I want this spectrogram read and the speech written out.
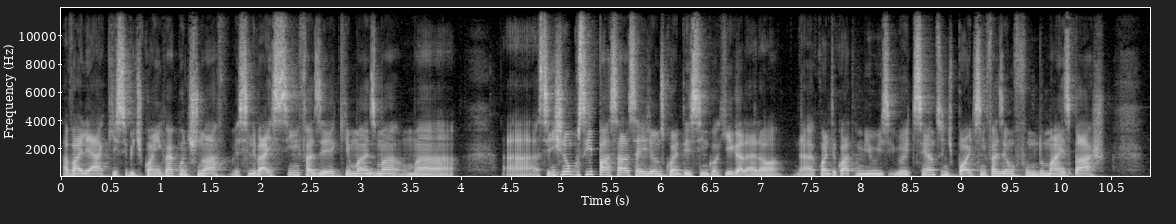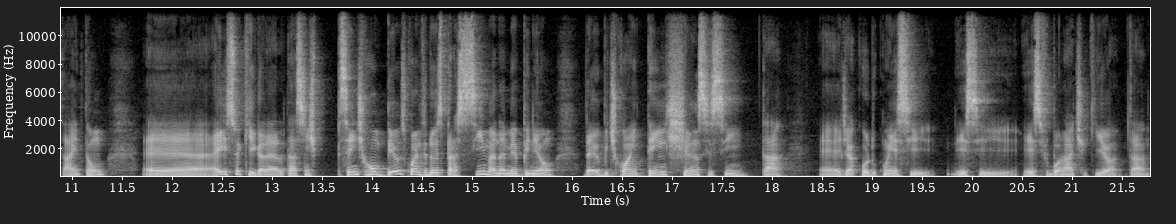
avaliar que esse Bitcoin vai continuar, se ele vai sim fazer aqui mais uma, uma Uh, se a gente não conseguir passar essa região dos 45 aqui, galera, ó, 44.800, a gente pode sim fazer um fundo mais baixo, tá? Então, é, é isso aqui, galera, tá? Se a gente, se a gente romper os 42 para cima, na minha opinião, daí o Bitcoin tem chance sim, tá? É, de acordo com esse, esse, esse Fibonacci aqui, ó, tá?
